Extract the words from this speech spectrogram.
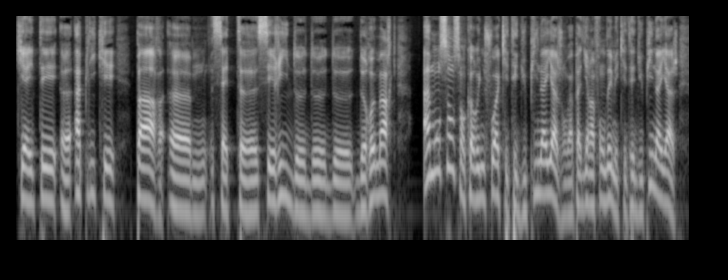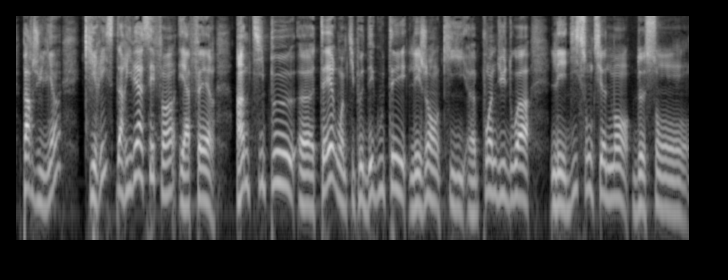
qui a été euh, appliquée par euh, cette euh, série de, de, de, de, remarques à mon sens, encore une fois, qui était du pinaillage, on va pas dire infondé, mais qui était du pinaillage par Julien, qui risque d'arriver à ses fins et à faire un petit peu euh, taire ou un petit peu dégoûter les gens qui euh, pointent du doigt les dysfonctionnements de son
